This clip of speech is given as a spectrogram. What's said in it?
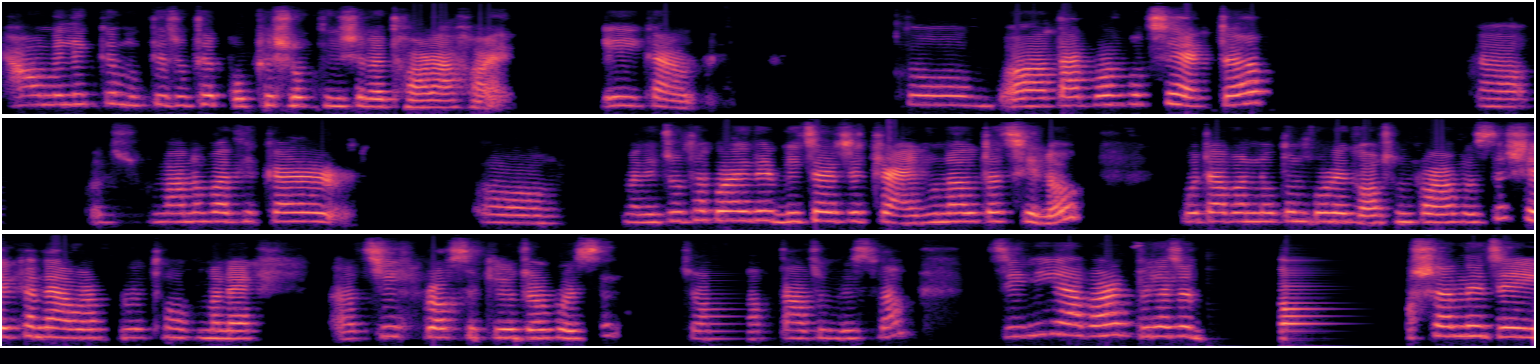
আওয়ামী লীগকে মুক্তিযুদ্ধের পক্ষে শক্তি হিসেবে ধরা হয়, এই কারণে। তো তারপর হচ্ছে একটা মানবাধিকার মানে যুদ্ধাপরাধীদের বিচার যে ট্রাইব্যুনালটা ছিল, ওটা আবার নতুন করে গঠন করা হয়েছে। সেখানে আবার প্রথম মানে চিফ প্রসিকিউটর হয়েছে, জনাব তাজুল ইসলাম। যিনি আবার দুই হাজার সালে যেই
